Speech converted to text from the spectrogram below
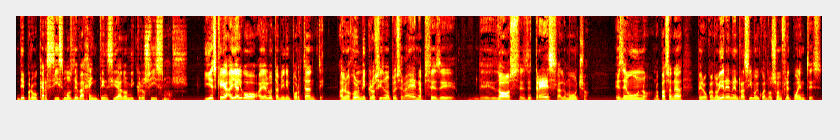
de provocar sismos de baja intensidad o microsismos. Y es que hay algo, hay algo también importante. A lo mejor un microsismo, pues, bueno, pues es de, de dos, es de tres, a lo mucho. Es de uno, no pasa nada. Pero cuando vienen en racimo y cuando son frecuentes,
